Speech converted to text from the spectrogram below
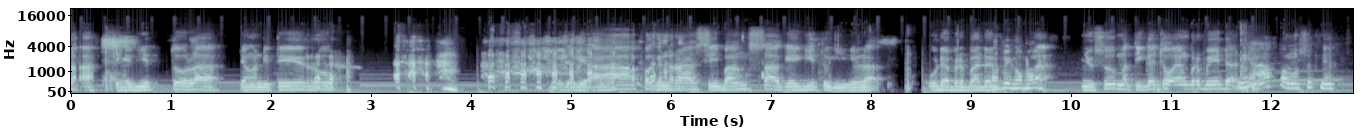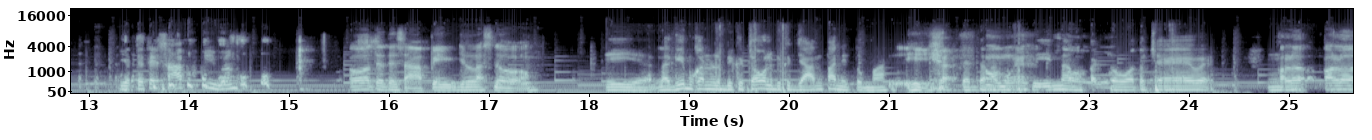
lah kayak gitu lah jangan ditiru jadi apa generasi bangsa kayak gitu gila. Udah berbadan tapi ngomong nyusu sama tiga cowok yang berbeda. Nih apa maksudnya? Ya teteh sapi bang. oh teteh saping jelas dong. Iya lagi bukan lebih ke cowok lebih ke jantan itu mah iya. Jantan Ngomongnya- Cina oh, bukan cowok atau cewek. Hmm. kalau kalau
